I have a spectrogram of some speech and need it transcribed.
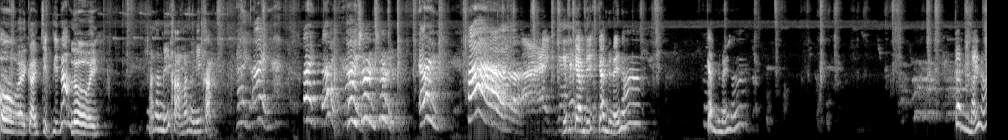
โอ้ยไก่จิกที่หน้าเลย มาทางนี้ค่ะ มาทางนี้ค่ะใช่ใช่ใช่เดี๋ยวพี่แก้มดิ แก้มอยู่ไหนนะ แก้มอยู่ไหนนะ กมอยู่ไหนนะ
